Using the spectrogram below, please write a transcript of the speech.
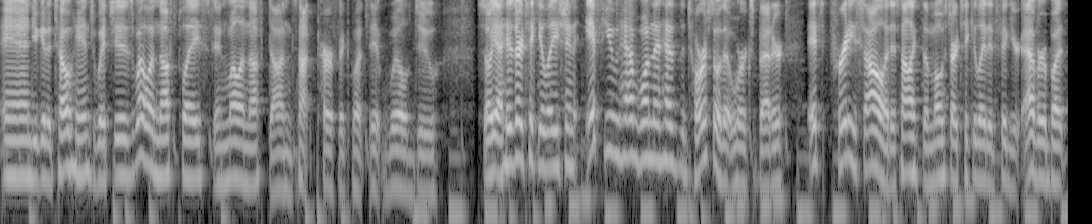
And you get a toe hinge, which is well enough placed and well enough done. It's not perfect, but it will do. So yeah, his articulation, if you have one that has the torso that works better, it's pretty solid. It's not like the most articulated figure ever, but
